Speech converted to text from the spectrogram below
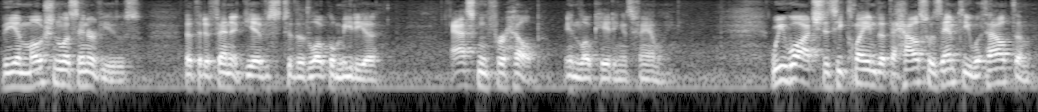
the emotionless interviews that the defendant gives to the local media asking for help in locating his family. We watched as he claimed that the house was empty without them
